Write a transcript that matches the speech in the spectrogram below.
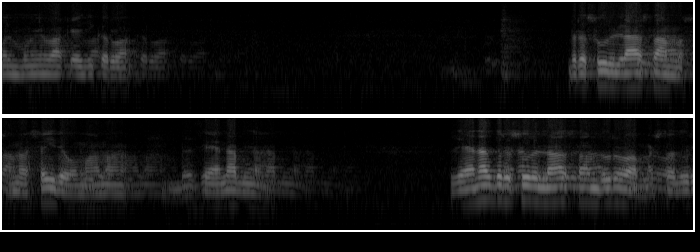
مل مومن واقعي ذکر وا د رسول الله اسلام مسعی د امامه د زینب نه زینب د رسول الله اسلام لور او مشته لور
